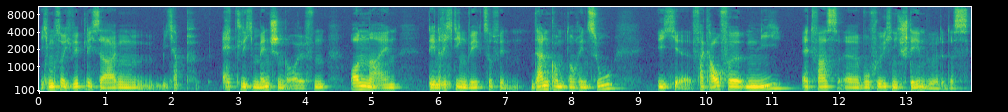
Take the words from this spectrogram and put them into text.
ich muss euch wirklich sagen, ich habe etlichen Menschen geholfen, online den richtigen Weg zu finden. Dann kommt noch hinzu, ich äh, verkaufe nie etwas, äh, wofür ich nicht stehen würde. Das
